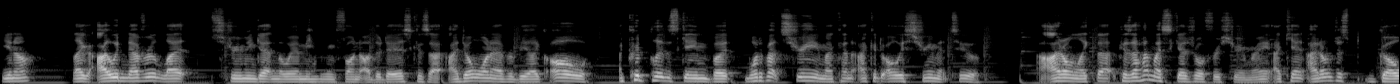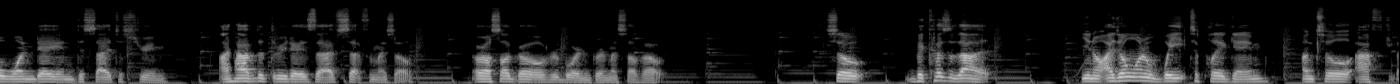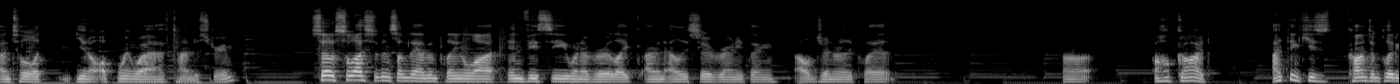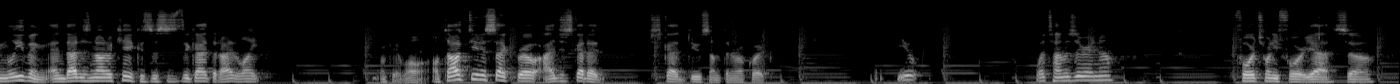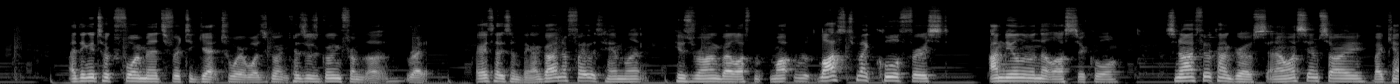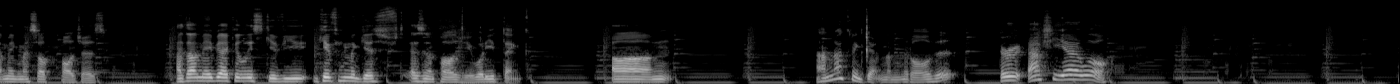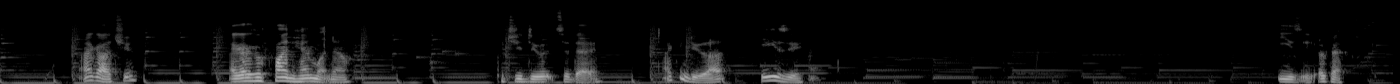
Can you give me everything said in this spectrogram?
You know, like I would never let streaming get in the way of me having fun other days because I, I don't want to ever be like, oh, I could play this game, but what about stream? I kind of I could always stream it too. I don't like that because I have my schedule for stream, right? I can't. I don't just go one day and decide to stream. I have the three days that I've set for myself, or else I'll go overboard and burn myself out. So because of that, you know, I don't want to wait to play a game until after until you know a point where I have time to stream. So Celeste has been something I've been playing a lot in VC. Whenever like I'm in Ellie server or anything, I'll generally play it. Uh, oh God, I think he's contemplating leaving, and that is not okay because this is the guy that I like. Okay, well, I'll talk to you in a sec, bro. I just gotta, just gotta do something real quick. Thank you. What time is it right now? 424, yeah, so... I think it took 4 minutes for it to get to where it was going, because it was going from the right. I gotta tell you something, I got in a fight with Hamlet, he was wrong, but I lost, lost my cool first. I'm the only one that lost their cool. So now I feel kind of gross, and I want to say I'm sorry, but I can't make myself apologize. I thought maybe I could at least give you give him a gift as an apology. What do you think? Um, I'm not gonna get in the middle of it. Or actually, yeah, I will. I got you. I gotta go find Hamlet now. Could you do it today? I can do that. Easy. Easy. Okay.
